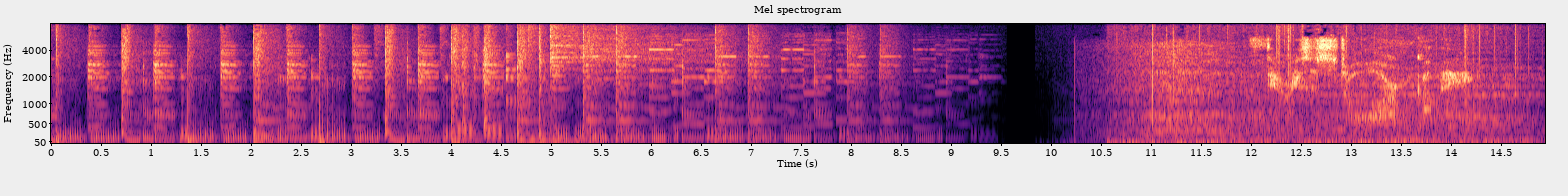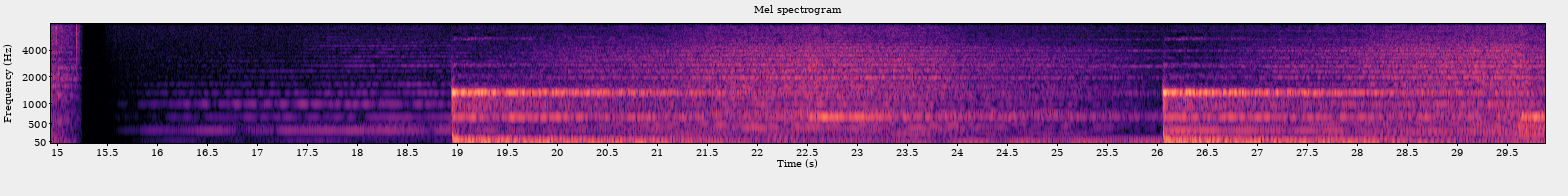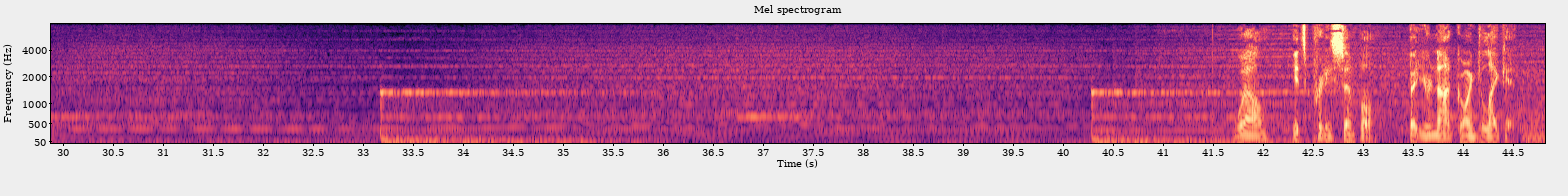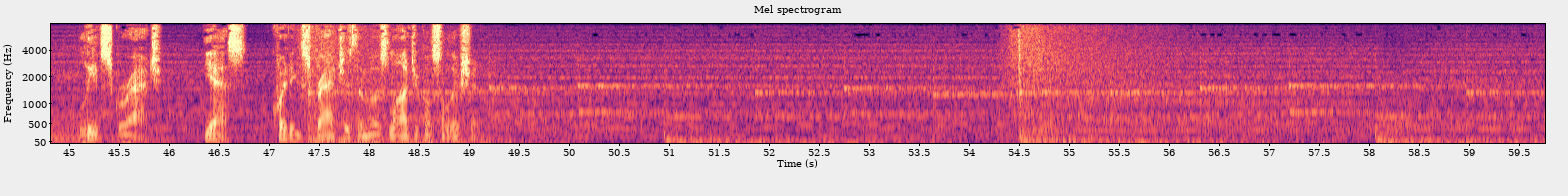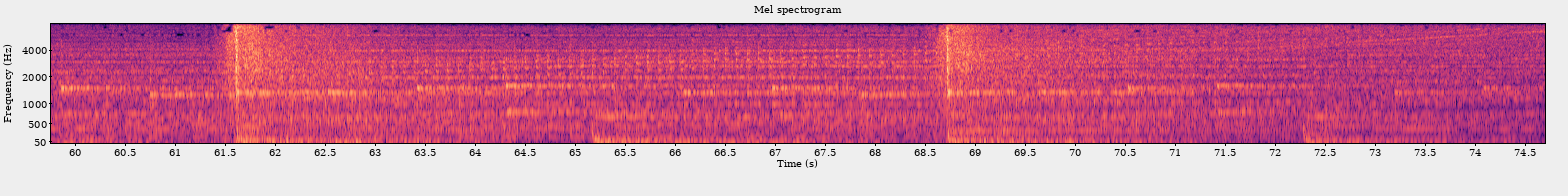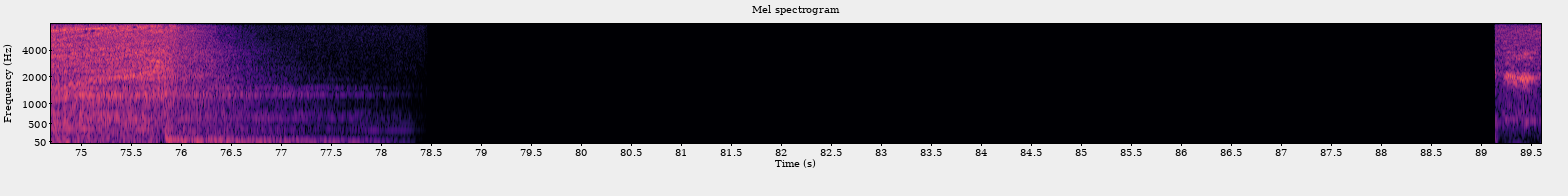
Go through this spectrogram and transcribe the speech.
Well, it's pretty simple, but you're not going to like it. Leave Scratch. Yes, quitting Scratch is the most logical solution.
